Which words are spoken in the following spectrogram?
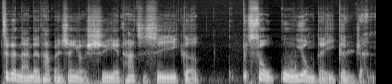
这个男的他本身有事业，他只是一个受雇佣的一个人。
